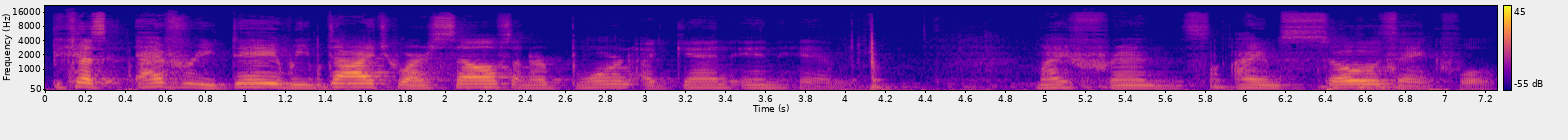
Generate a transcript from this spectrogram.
because every day we die to ourselves and are born again in Him. My friends, I am so thankful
